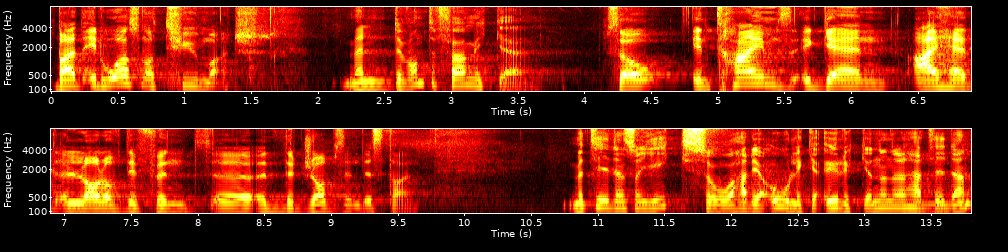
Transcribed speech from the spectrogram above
But it was not too much. Men det var inte för mycket. So in times again, I had a lot of different uh, the jobs in this time, Med tiden som gick så hade jag olika yrken under den här tiden.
